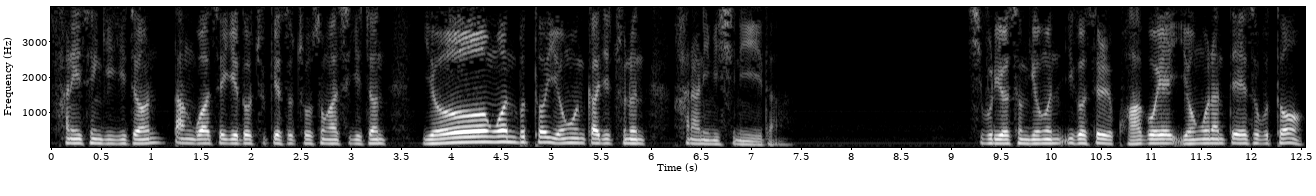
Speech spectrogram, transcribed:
산이 생기기 전 땅과 세계도 주께서 조성하시기 전 영원부터 영원까지 주는 하나님이시니이다. 히브리어 성경은 이것을 과거의 영원한 때에서부터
